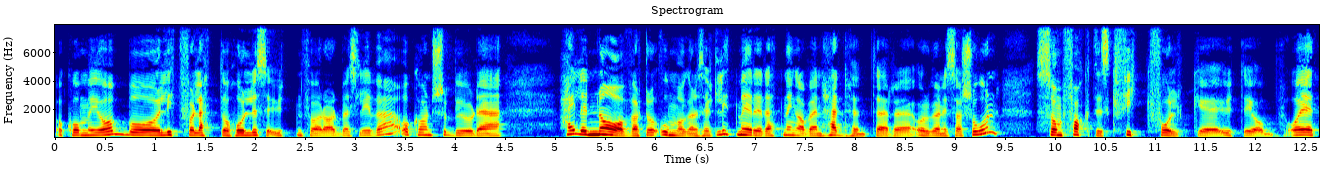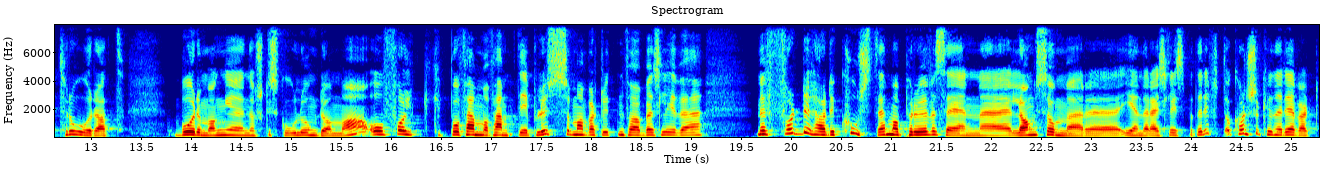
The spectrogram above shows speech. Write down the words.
å komme i jobb, og litt for lett å holde seg utenfor arbeidslivet. Og kanskje burde hele Nav vært omorganisert litt mer i retning av en headhunter-organisasjon, som faktisk fikk folk eh, ut i jobb. Og jeg tror at både mange norske skoleungdommer og folk på 55 pluss som har vært utenfor arbeidslivet, med fordel hadde kost seg med å prøve seg en eh, langsommer eh, i en reiselivsbedrift, og kanskje kunne det vært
